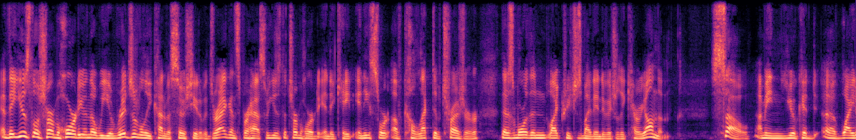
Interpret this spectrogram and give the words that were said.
And they use the term horde, even though we originally kind of associated with dragons, perhaps we use the term horde to indicate any sort of collective treasure that is more than like creatures might individually carry on them. So, I mean, you could uh, white,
